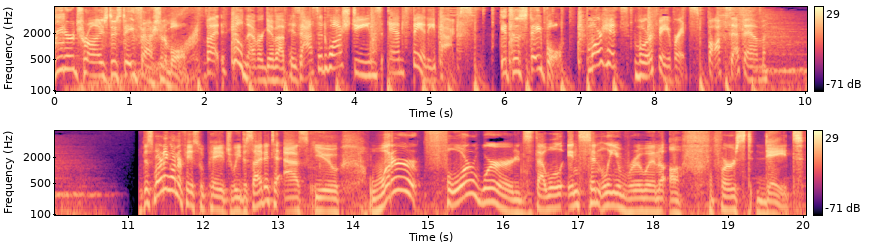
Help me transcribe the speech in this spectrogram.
Reader tries to stay fashionable. But he'll never give up his acid wash jeans and fanny packs. It's a staple. More hits, more favorites. Fox FM. This morning on our Facebook page, we decided to ask you what are four words that will instantly ruin a f- first date?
